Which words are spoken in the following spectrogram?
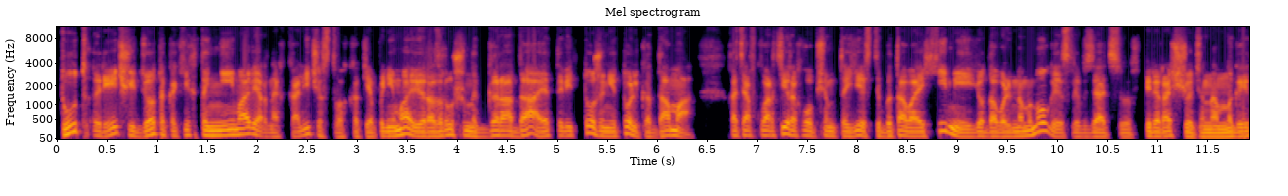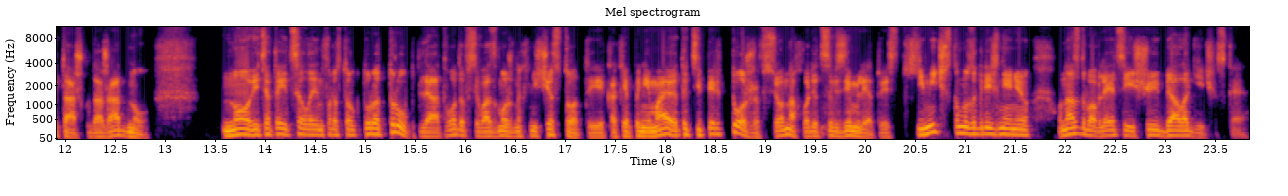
Тут речь идет о каких-то неимоверных количествах, как я понимаю, и разрушенных города. А это ведь тоже не только дома. Хотя в квартирах, в общем-то, есть и бытовая химия, ее довольно много, если взять в перерасчете на многоэтажку, даже одну. Но ведь это и целая инфраструктура труб для отвода всевозможных нечистот. И, как я понимаю, это теперь тоже все находится в земле. То есть к химическому загрязнению у нас добавляется еще и биологическое.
